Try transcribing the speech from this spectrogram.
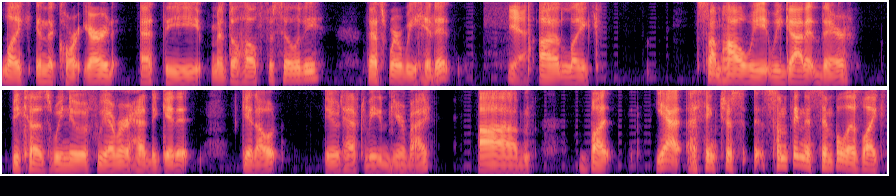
like in the courtyard at the mental health facility. That's where we hid it. Yeah. Uh like somehow we we got it there because we knew if we ever had to get it get out, it would have to be nearby. Um but yeah, I think just something as simple as like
